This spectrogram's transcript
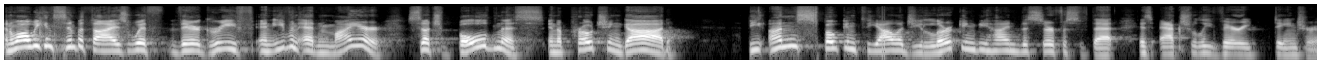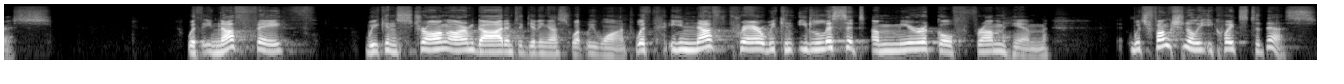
And while we can sympathize with their grief and even admire such boldness in approaching God, the unspoken theology lurking behind the surface of that is actually very dangerous. With enough faith, we can strong arm God into giving us what we want. With enough prayer, we can elicit a miracle from Him, which functionally equates to this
